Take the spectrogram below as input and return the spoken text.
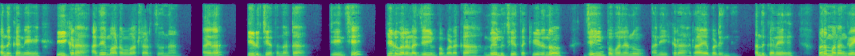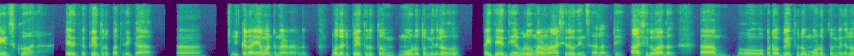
అందుకని ఇక్కడ అదే మాట మాట్లాడుతున్నాను ఆయన కీడు చేతనట జయించే కీడు వలన జయింపబడక మేలు చేత కీడును జయింపవలను అని ఇక్కడ రాయబడింది. అందుకనే మనం మనం గ్రహించుకోవాలా? ఏదైతే పేతురు పత్రిక ఇక్కడ ఏమంటున్నాడు? మొదటి పేతురు మూడు తొమ్మిదిలో అయితే దేవుడు మనం ఆశీర్వదించాలంటే ఆశీర్వాద ఒకటో పేతురు మూడు తొమ్మిదిలో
